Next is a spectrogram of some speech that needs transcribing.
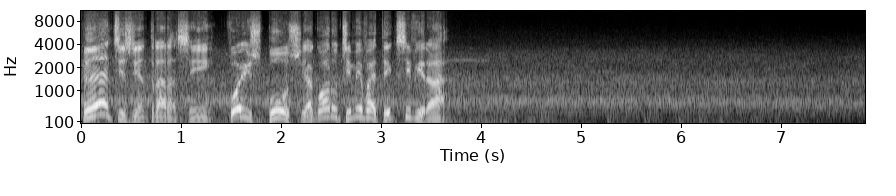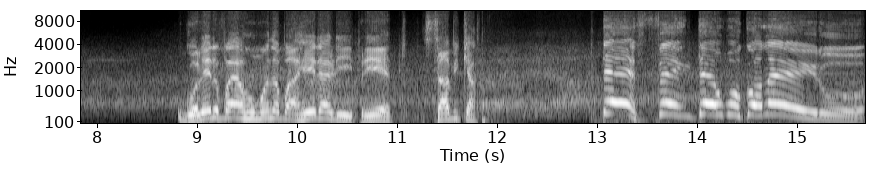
antes de entrar assim. Foi expulso e agora o time vai ter que se virar. O goleiro vai arrumando a barreira ali, Prieto. Sabe que a... Defendeu o goleiro!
